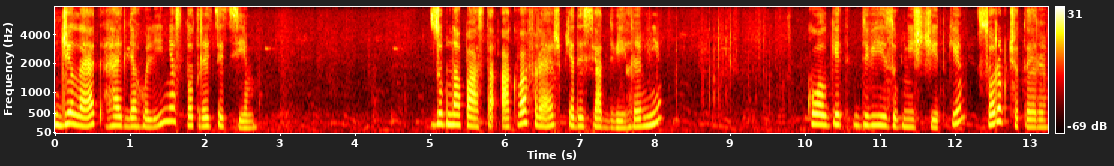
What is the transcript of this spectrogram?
Джилет гель для гоління 137. Зубна паста Aquafresh 52 гривні. Colgate 2 зубні щітки 44.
